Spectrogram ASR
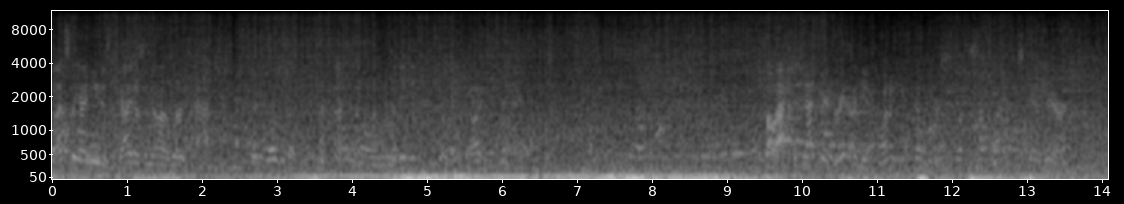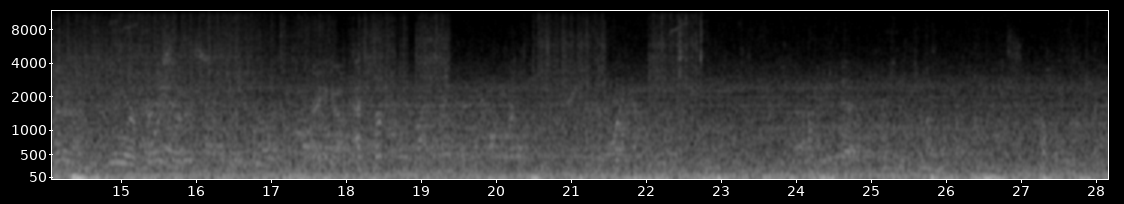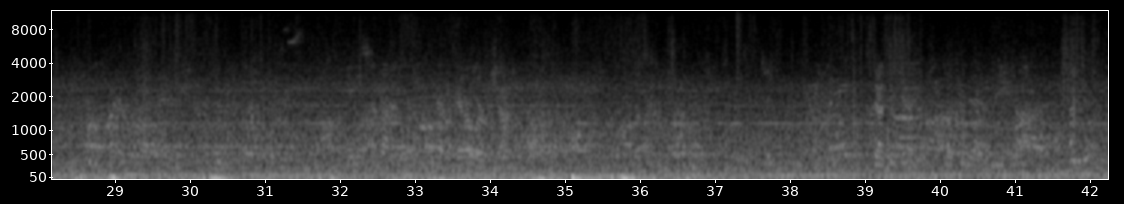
Last thing I need is the guy doesn't know how to wear his hat. oh, actually, that'd be a great idea. Why don't you come over? Stand there? Then we're four. There you go. That's perfect. How you doing?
